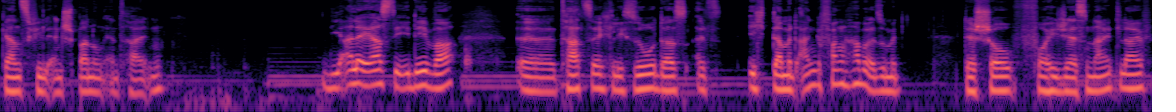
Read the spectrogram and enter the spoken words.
ganz viel Entspannung enthalten. Die allererste Idee war äh, tatsächlich so, dass als ich damit angefangen habe, also mit der Show For Hijaz Nightlife,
